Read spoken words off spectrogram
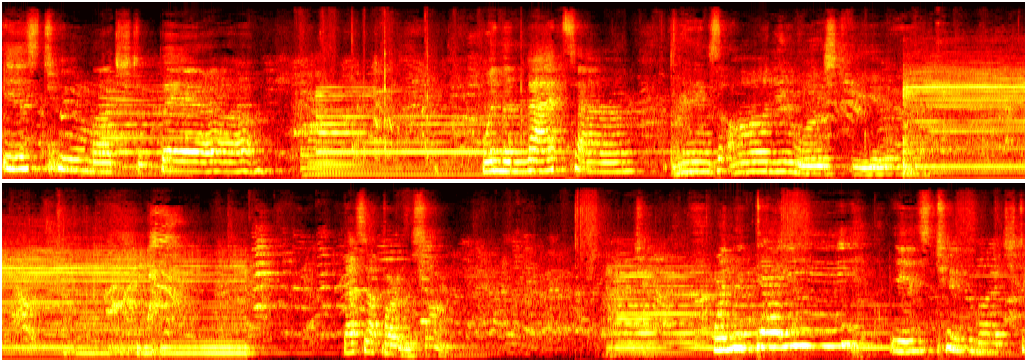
is too much to bear. When the night time brings on your worst fear. That's not part of the song. When the day is too much to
